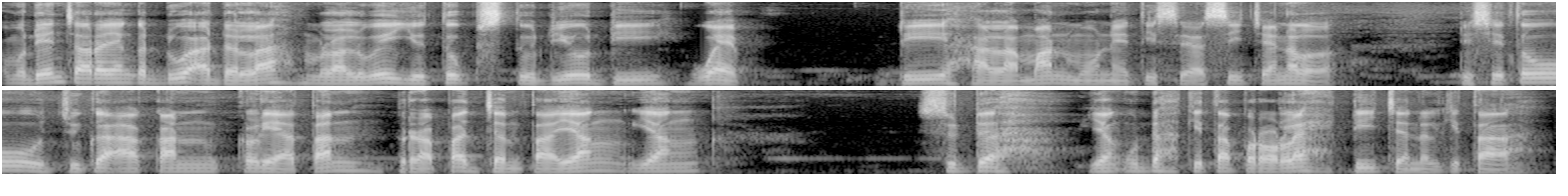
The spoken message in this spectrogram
Kemudian cara yang kedua adalah melalui YouTube Studio di web di halaman monetisasi channel di situ juga akan kelihatan berapa jam tayang yang sudah yang udah kita peroleh di channel kita.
